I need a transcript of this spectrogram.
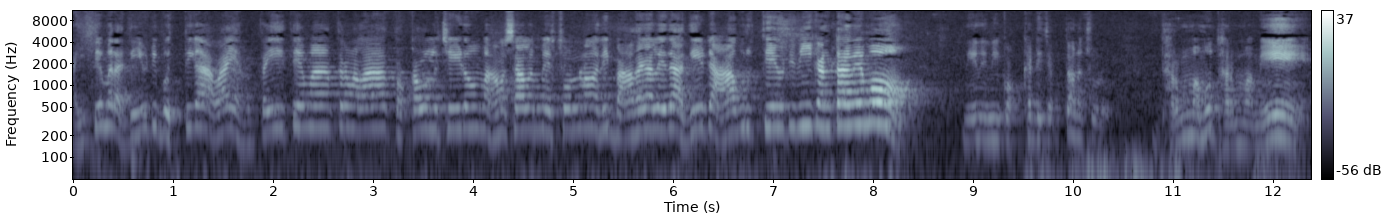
అయితే మరి అదేమిటి బొత్తిగా? అలా ఎంత అయితే మాత్రం అలా తొక్కలు చేయడం మాంసాలం వేస్తుండడం అది బాధగా లేదా? అదేంటి ఆ వృత్తి ఏమిటి నీకంటావేమో? నేను నీకొక్కటి చెప్తాను చూడు. ధర్మము ధర్మమే.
